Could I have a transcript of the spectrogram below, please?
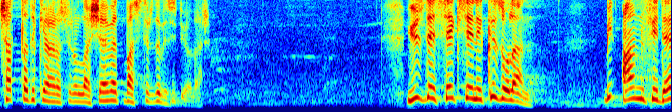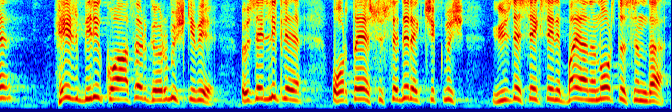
çatladık ya Resulallah, şehvet bastırdı bizi diyorlar yüzde sekseni kız olan bir anfide her biri kuaför görmüş gibi özellikle ortaya süslenerek çıkmış yüzde sekseni bayanın ortasında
